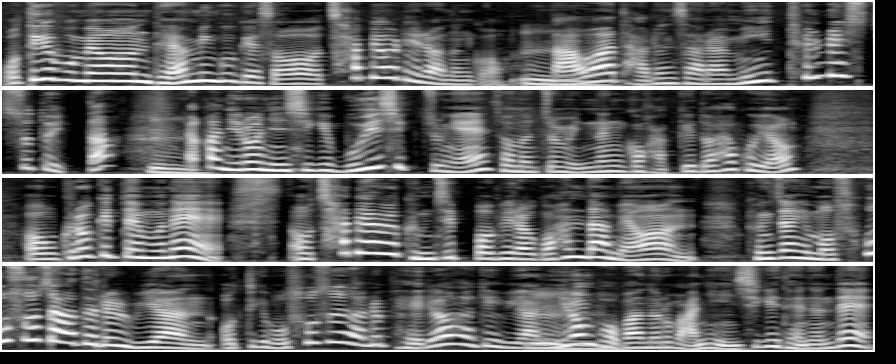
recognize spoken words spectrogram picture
어떻게 보면 대한민국에서 차별이라는 거 음. 나와 다른 사람이 틀릴 수도 있다. 음. 약간 이런 인식이 무의식 중에 저는 좀 있는 것 같기도 하고요. 어, 그렇기 때문에 어, 차별금지법이라고 한다면 굉장히 뭐 소수자들을 위한 어떻게 뭐 소수자를 배려하기 위한 음. 이런 법안으로 많이 인식이 되는데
